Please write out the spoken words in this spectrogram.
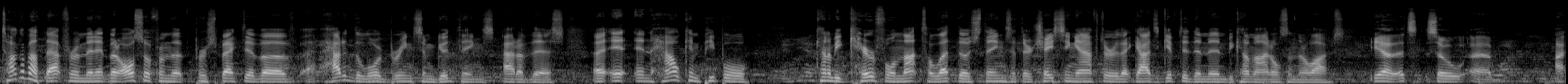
talk about that for a minute, but also from the perspective of uh, how did the Lord bring some good things out of this, uh, and, and how can people kind of be careful not to let those things that they're chasing after that God's gifted them in become idols in their lives. Yeah, that's so. Uh, I,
